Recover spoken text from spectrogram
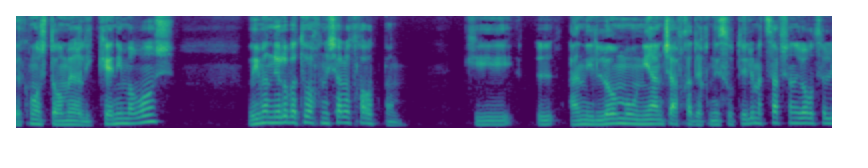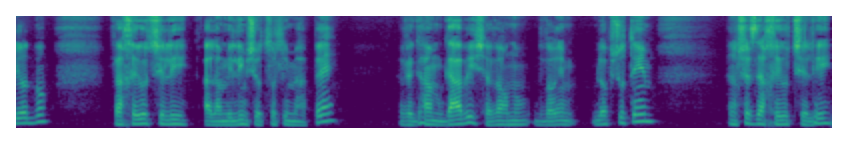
וכמו שאתה אומר לי, כן עם הראש, ואם אני לא בטוח, אני אשאל אותך עוד פעם. כי אני לא מעוניין שאף אחד יכניס אותי למצב שאני לא רוצה להיות בו, והאחריות שלי על המילים שיוצאות לי מהפה, וגם גבי, שעברנו דברים לא פשוטים, אני חושב שזו אחריות שלי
